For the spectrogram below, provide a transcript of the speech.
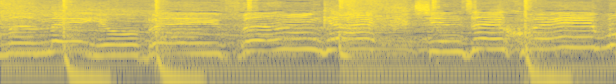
们没有被分开，现在会不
